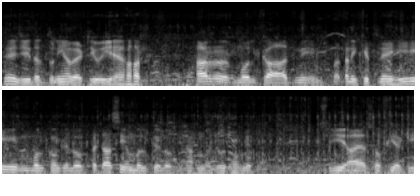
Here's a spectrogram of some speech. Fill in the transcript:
देखते हैं जी, इधर दुनिया बैठी हुई है और हर मुल्क का आदमी, पता नहीं कितने ही मुल्कों के लोग, पचासी मुल्क के लोग यहाँ मौजूद होंगे। तो ये आया सोफिया की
